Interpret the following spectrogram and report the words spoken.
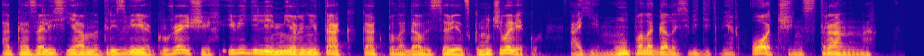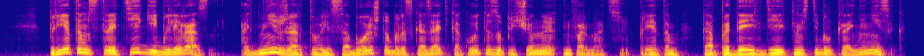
оказались явно трезвее окружающих и видели мир не так, как полагалось советскому человеку. А ему полагалось видеть мир очень странно. При этом стратегии были разные. Одни жертвовали собой, чтобы рассказать какую-то запрещенную информацию. При этом КПД их деятельности был крайне низок.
